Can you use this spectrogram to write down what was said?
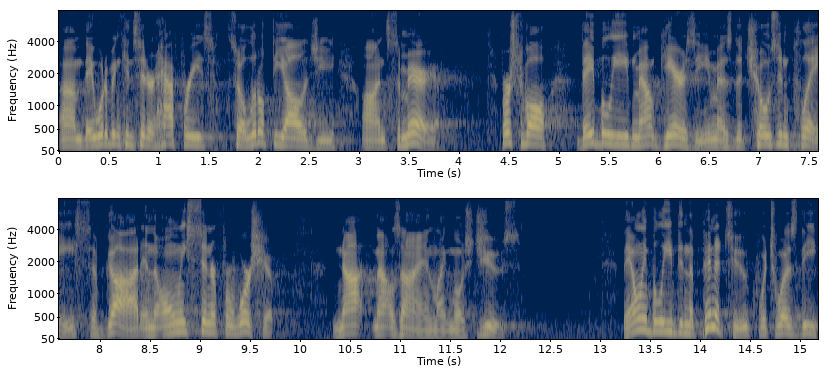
um, they would have been considered half breeds. So, a little theology on Samaria. First of all, they believed Mount Gerizim as the chosen place of God and the only center for worship, not Mount Zion like most Jews. They only believed in the Pentateuch, which was the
